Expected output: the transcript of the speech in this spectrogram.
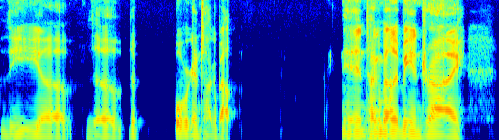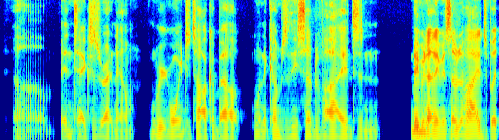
the uh the the what we're going to talk about. And talking about it being dry um, in Texas right now, we're going to talk about when it comes to these subdivides and maybe not even subdivides, but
